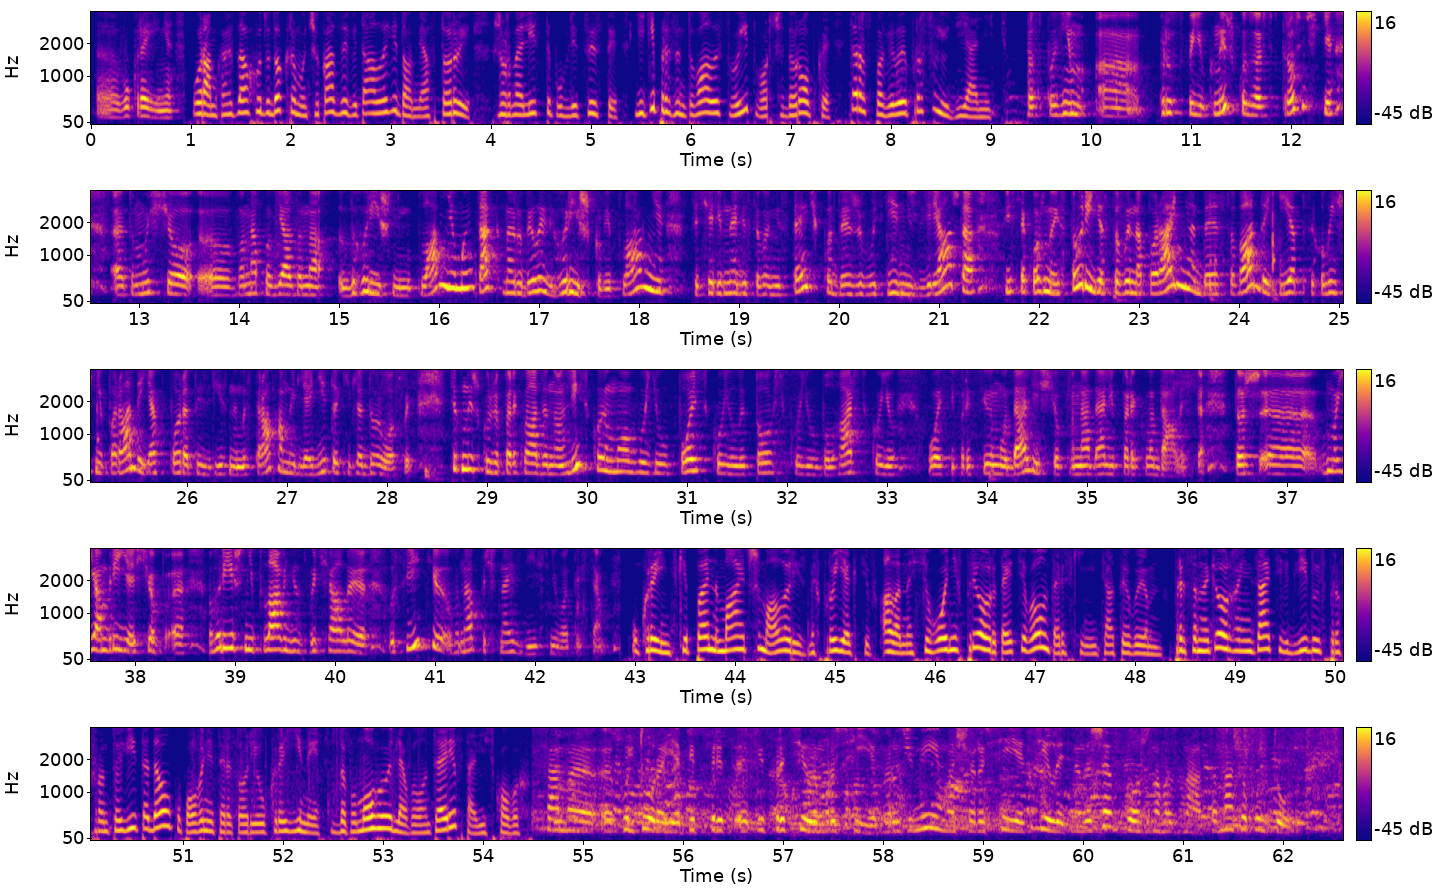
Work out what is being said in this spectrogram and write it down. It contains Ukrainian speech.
в Україні. У рамках заходу до Кременчука завітали відомі автори, журналісти, публіцисти, які презентували свої творчі доробки та розповіли про свою діяльність. Розповім е, про свою книжку зовсім трошечки, е, тому що е, вона пов'язана з горішніми плавнями. Так народились горішкові плавні. Це чарівне лісове містечко, де живуть різні звірята. Після кожної історії є совина порання, де сова дає психологічні поради, як впоратись з різними страхами для діток і для дорослих. Цю книжку вже перекладено англійською мовою, польською, литовською, болгарською. Ось і працюємо далі, щоб вона далі перекладалася. Тож е, моя мрія, щоб е, горішні плавні звучали у світі, вона починає здійснюватися. Український пен має чимало різних проєктів, але на сьогодні в пріоритеті волонтерські ініціативи. Представники організації відвідують прифронтові та деокуповані території України з допомогою для волонтерів та військових. Саме е, культура є під, під, під прицілом Росії. Ми розуміємо, що Росія цілить не лише в кожного з нас, а в нашу культуру.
